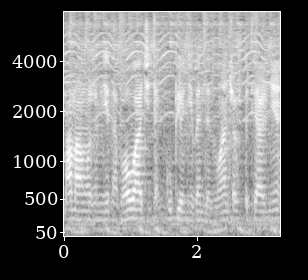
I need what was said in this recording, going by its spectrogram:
mama może mnie zawołać i tak głupio nie będę wyłączał specjalnie,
